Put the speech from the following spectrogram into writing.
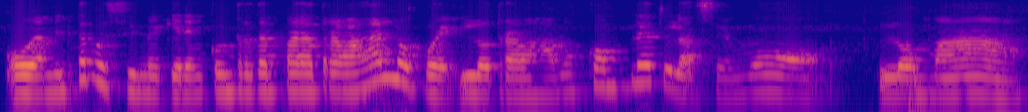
obviamente, pues si me quieren contratar para trabajarlo, pues lo trabajamos completo y lo hacemos lo más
